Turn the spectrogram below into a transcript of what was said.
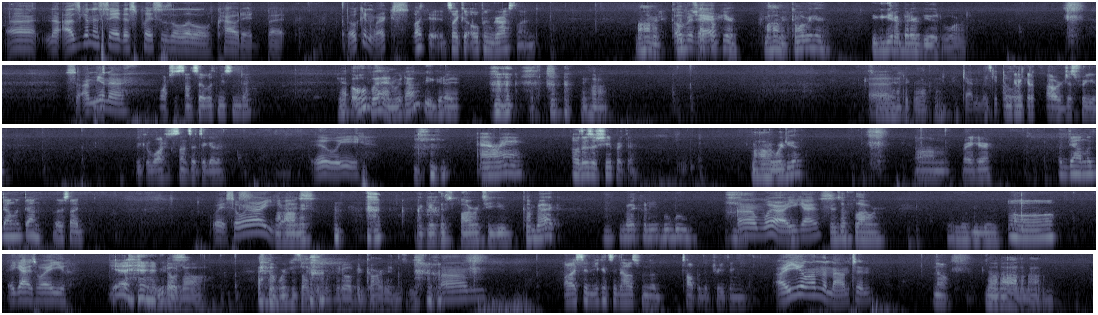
uh, no, I was gonna say this place is a little crowded, but broken works. I like it. It's like an open grassland. Mohammed, come Over check there? up here. Mohammed, come over here. You can get a better view of the world. So I'm Yeah. gonna. Watch the sunset with me someday. Yeah. Oh man, that would be a good idea. Wait, hold on. Sorry, I Uh, had to grab that. gotta make a I'm gonna get a flower just for you. We could watch the sunset together. Ooh-wee. Oh, there's a sheep right there. Mohammed, where'd you go? Um, right here. Look down, look down, look down. Other side. Wait, so where are you Mohammed. guys? I give this flower to you. Come back. Come back, honey. Boo boo. Um, where are you guys? There's a flower. I love you, man. Aww. Hey guys, where are you? Yeah. We don't know. We're just like in the middle of the gardens. Um, Oh, I see. You can see the house from the top of the tree thingy. are you on the mountain? No. No, not on the mountain.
